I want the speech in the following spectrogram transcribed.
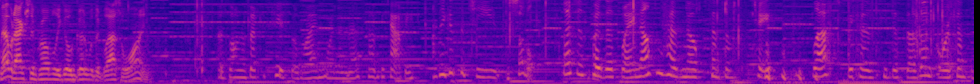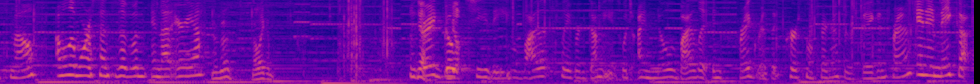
That would actually probably go good with a glass of wine. As long as I could taste the wine more than this, I'd be happy. I think it's the cheese. It's subtle. Let's just put it this way. Nelson has no sense of taste left because he just doesn't, or a sense of smell. I'm a little more sensitive in, in that area. They're good. I like them. It's Yeah, very goat deal. cheesy. Violet flavored gummies, which I know violet in fragrance, like personal fragrance, is big in France. And in makeup,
